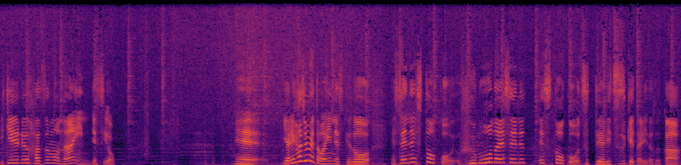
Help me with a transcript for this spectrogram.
いけるはずもないんですよ。ねやり始めたはいいんですけど SNS 投稿不毛な SNS 投稿をずっとやり続けたりだとか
